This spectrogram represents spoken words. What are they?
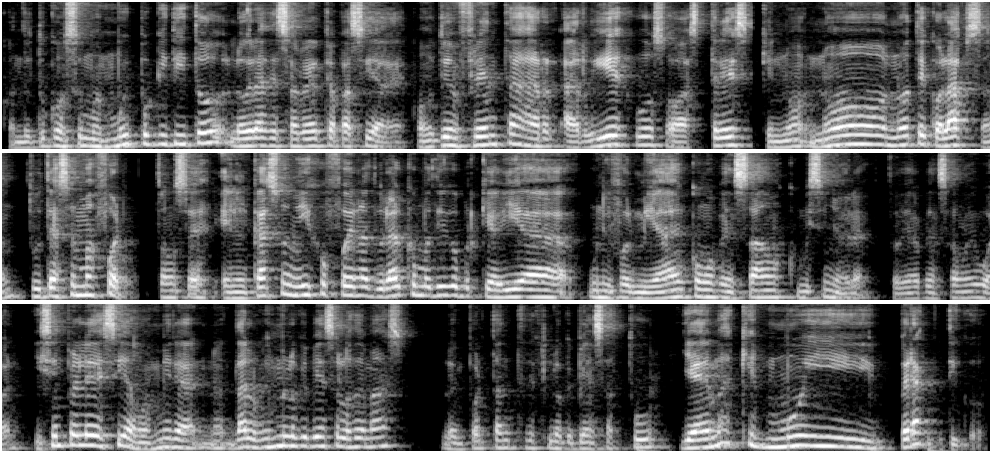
Cuando tú consumes muy poquitito, logras desarrollar capacidades. Cuando tú enfrentas a, riesgos o a estrés que no, no, no te colapsan, tú te haces más fuerte. Entonces, en el caso de mi hijo fue natural, como digo, porque había uniformidad en cómo pensábamos con mi señora, todavía pensábamos igual. Y siempre le decíamos, mira, da lo mismo lo que piensan los demás, lo importante es lo que piensas tú. Y además que es muy práctico,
